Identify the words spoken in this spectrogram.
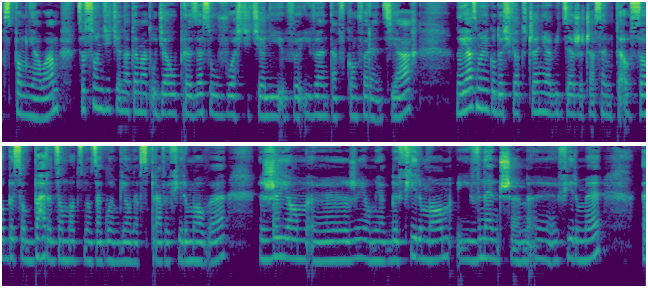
wspomniałam. Co sądzicie na temat udziału prezesów, właścicieli w eventach, w konferencjach? No ja z mojego doświadczenia widzę, że czasem te osoby są bardzo mocno zagłębione w sprawy firmowe, żyją, y, żyją jakby firmą i wnętrzem y, firmy. Y,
